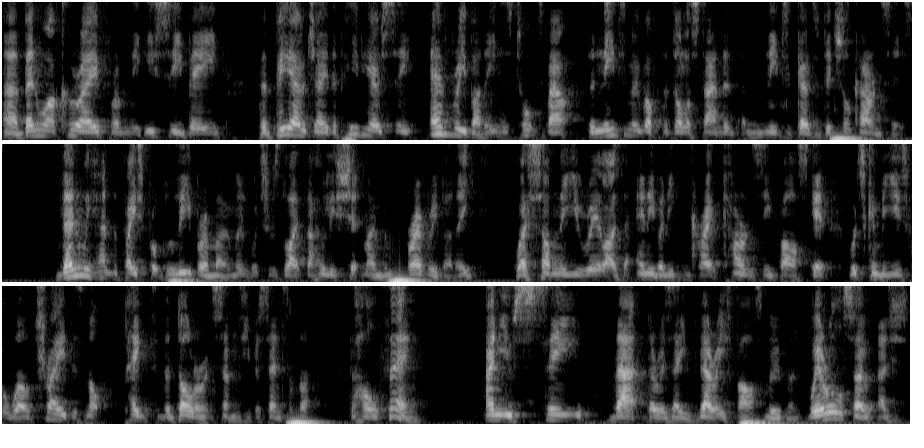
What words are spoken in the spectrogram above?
uh, Benoit Cœuré from the ECB, the BOJ, the PBOC, everybody has talked about the need to move off the dollar standard and the need to go to digital currencies. Then we had the Facebook Libra moment, which was like the holy shit moment for everybody, where suddenly you realize that anybody can create a currency basket which can be used for world trade that's not pegged to the dollar at 70% of the, the whole thing. And you see that there is a very fast movement. We're also, as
